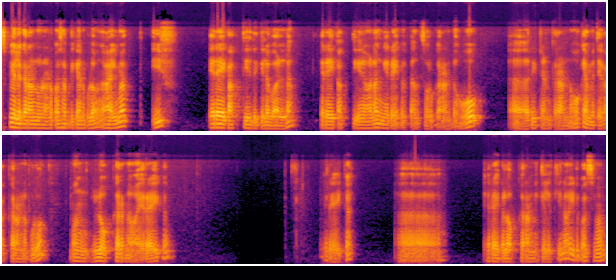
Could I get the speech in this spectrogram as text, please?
SQL කරන්න උනාට පස්සේ අපිට කියන්න පුළුවන් ආයිමත් if error එකක් තියෙද කියලා බලලා error එකක් තියෙනවා නම් error එක කන්සෝල් කරන්න හෝ රිටර්න් කරන්න හෝ කැමති එකක් කරන්න පුළුවන්. මම ලොග් කරනවා error එක. error එක error එක ලොග් කරන්න කියලා කියනවා. ඊට පස්සේ මම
